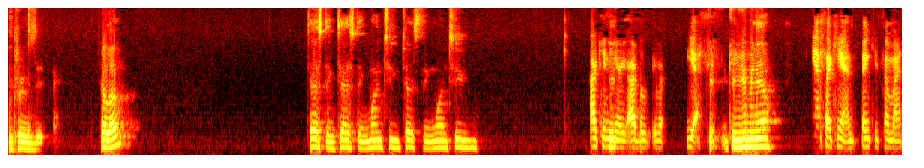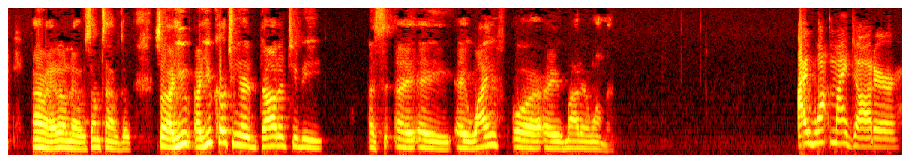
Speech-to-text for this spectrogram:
Improves it. Hello. Testing, testing, one, two, testing, one, two. I can Can- hear you. I believe. Yes. Can, can you hear me now? Yes, I can. Thank you so much. All right, I don't know. Sometimes though. So are you are you coaching your daughter to be a, a, a wife or a modern woman? I want my daughter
